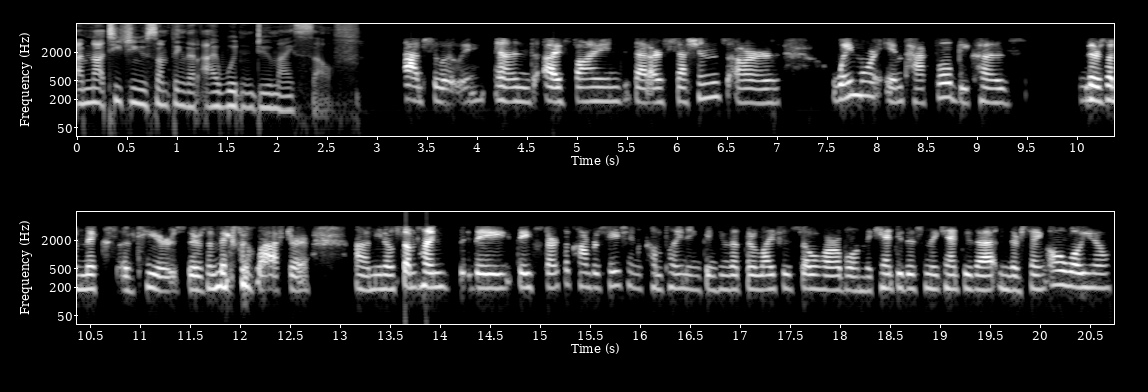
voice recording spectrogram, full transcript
I'm not teaching you something that I wouldn't do myself. Absolutely. And I find that our sessions are way more impactful because there's a mix of tears, there's a mix of laughter. Um, you know, sometimes they they start the conversation complaining, thinking that their life is so horrible and they can't do this and they can't do that, and they're saying, "Oh, well, you know,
